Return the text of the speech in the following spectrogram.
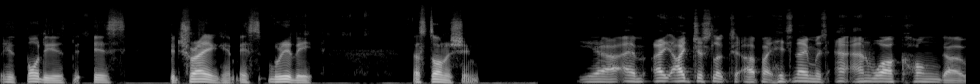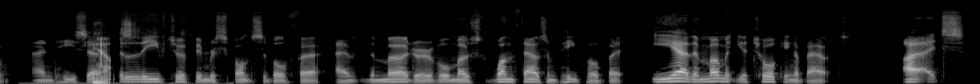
his body is is betraying him. It's really astonishing. Yeah, um, I I just looked it up. His name was Anwar Congo, and he's uh, yes. believed to have been responsible for um, the murder of almost one thousand people. But yeah, the moment you're talking about, uh, it's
